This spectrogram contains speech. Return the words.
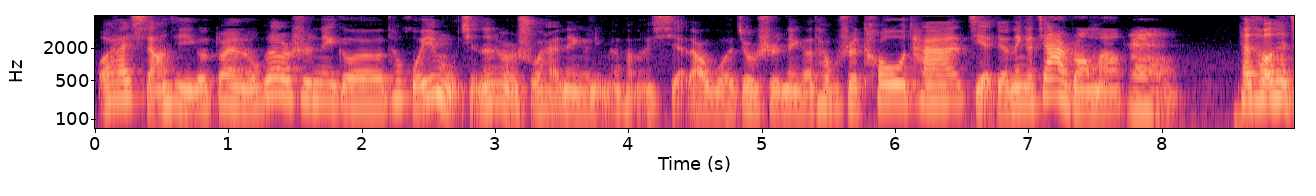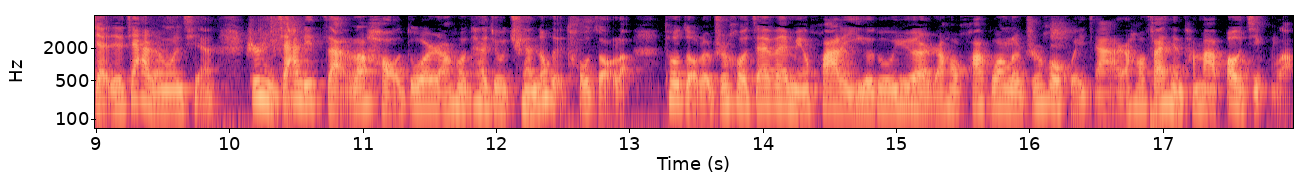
我还想起一个段子，我不知道是那个他回忆母亲的那本书，还那个里面可能写到过，就是那个他不是偷他姐姐那个嫁妆吗？嗯他偷他姐姐嫁妆的钱，甚至家里攒了好多，然后他就全都给偷走了。偷走了之后，在外面花了一个多月，然后花光了之后回家，然后发现他妈报警了。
